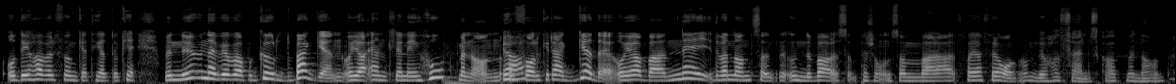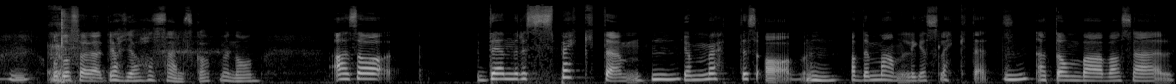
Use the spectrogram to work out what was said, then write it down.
och det har väl funkat helt okej. Men nu när vi var på Guldbaggen och jag äntligen är ihop med någon Ja. och folk raggade och jag bara nej, det var någon sån underbar person som bara, får jag fråga om du har sällskap med någon? Mm. Och då sa jag, ja jag har sällskap med någon. Alltså, den respekten Mm. jag möttes av, Mm. av det manliga släktet. Mm. Att de bara var så här,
